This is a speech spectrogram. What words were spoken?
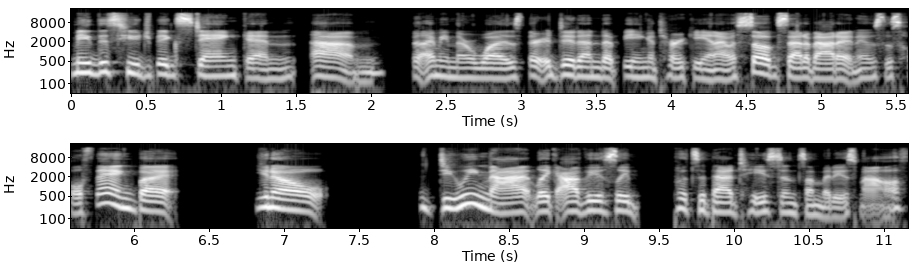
made this huge big stink. And um, I mean, there was there it did end up being a turkey, and I was so upset about it, and it was this whole thing. But you know, doing that like obviously puts a bad taste in somebody's mouth.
